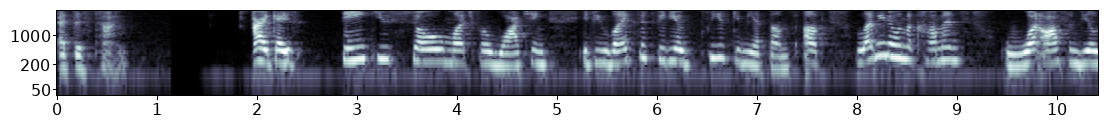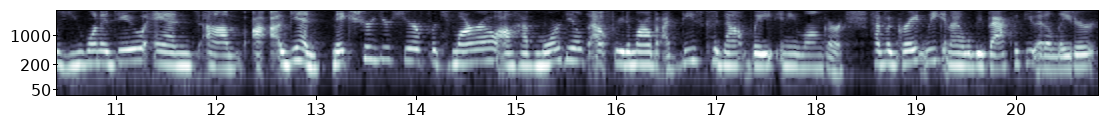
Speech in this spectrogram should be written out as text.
at this time. All right, guys, Thank you so much for watching. If you like this video, please give me a thumbs up. Let me know in the comments what awesome deals you want to do. And um, again, make sure you're here for tomorrow. I'll have more deals out for you tomorrow, but I, these could not wait any longer. Have a great week, and I will be back with you at a later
